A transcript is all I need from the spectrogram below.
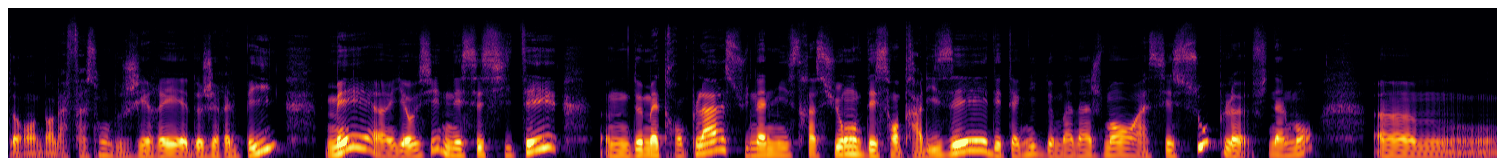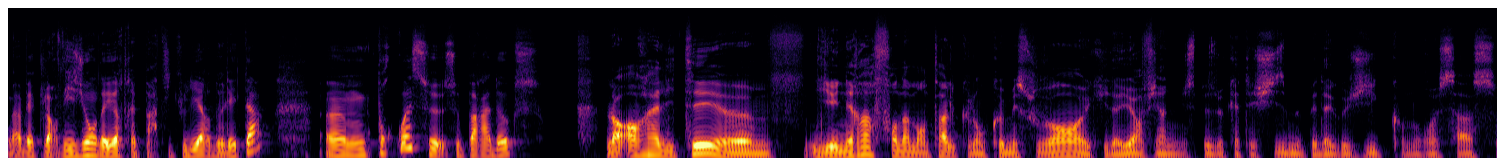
dans, dans la façon de gérer, de gérer le pays, mais euh, il y a aussi une nécessité euh, de mettre en place une administration décentralisée, des techniques de management assez souples finalement, euh, avec leur vision d'ailleurs très particulière de l'État. Euh, pourquoi ce paradoxe? Alors en réalité, il y a une erreur fondamentale que l'on commet souvent, et qui d'ailleurs vient d'une espèce de catéchisme pédagogique qu'on nous ressasse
